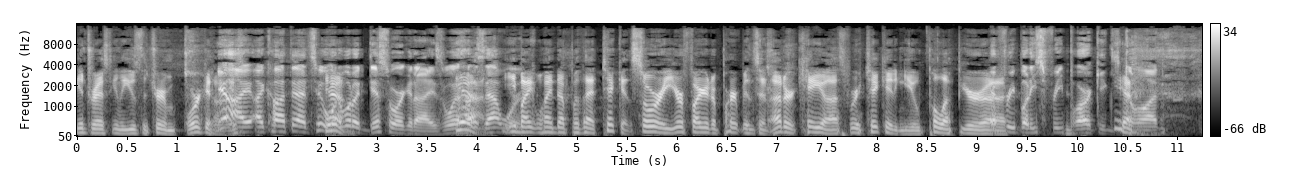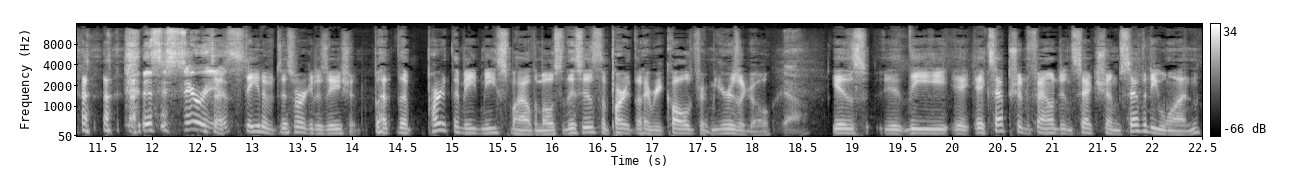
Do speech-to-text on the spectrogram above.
Interesting they use the term organized. Yeah, I, I caught that too. Yeah. What about a disorganized? What, How does that work? You might wind up with that ticket. Sorry, your fire department's in utter chaos. We're ticketing you. Pull up your uh, Everybody's free parking's Yeah. gone. this is it's a serious. state of disorganization. But the part that made me smile the most, this is the part that I recalled from years ago, Yeah. Is uh, the uh, exception found in section 71,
